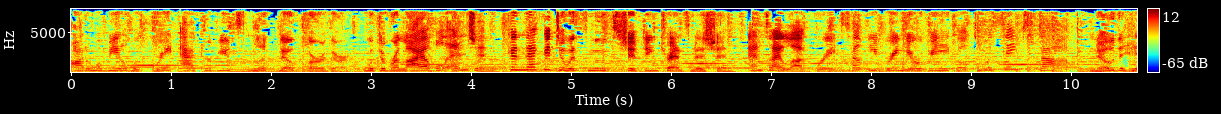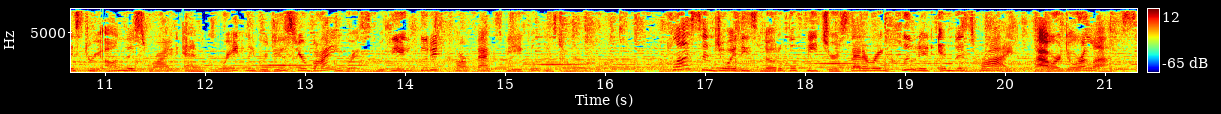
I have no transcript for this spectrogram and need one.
automobile with great attributes, look no further. With a reliable engine connected to a smooth shifting transmission, anti-lock brakes help you bring your vehicle to a safe stop. Know the history on this ride and greatly reduce your buying risk with the included Carfax Vehicle History Report. Plus, enjoy these notable features that are included in this ride. Power door locks,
